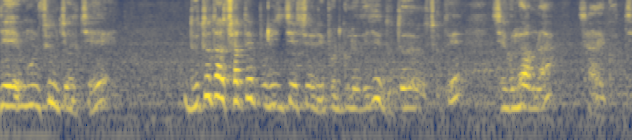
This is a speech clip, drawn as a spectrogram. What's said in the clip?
যে মনসুন চলছে, দ্রুততার সাথে পুলিশ যে রিপোর্টগুলো দিয়েছে, দ্রুততার সাথে সেগুলো আমরা সারাই করছি।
